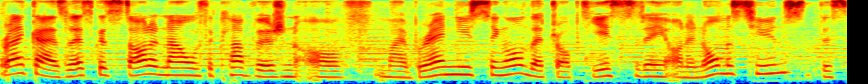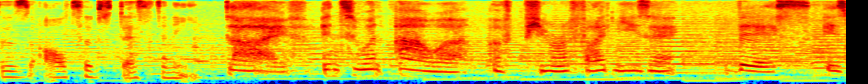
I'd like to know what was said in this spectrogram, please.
Right, guys, let's get started now with the club version of my brand new single that dropped yesterday on Enormous Tunes. This is Altered Destiny. Dive into an hour of purified music. This is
